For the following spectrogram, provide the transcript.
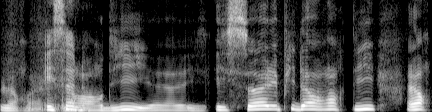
leur, et leur ordi. et, seuls. Et puis, leur ordi. Alors,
